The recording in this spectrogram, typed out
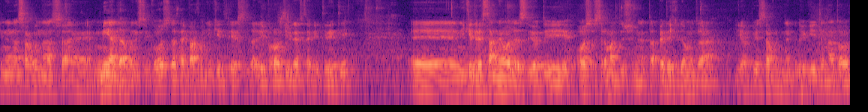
Είναι ένας αγώνας ε, μη ανταγωνιστικός, δεν θα υπάρχουν νικήτριες, δηλαδή πρώτη, δεύτερη, τρίτη. Ε, νικήτριες θα είναι όλες, διότι όσες τερματίσουν τα 5 χιλιόμετρα, οι οποίες θα έχουν την επιλογή είτε να το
